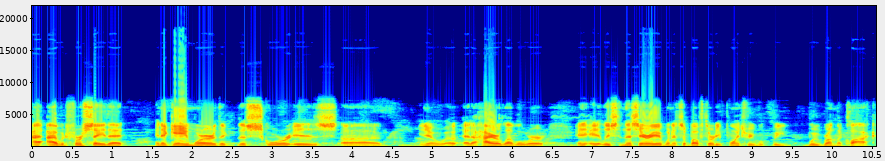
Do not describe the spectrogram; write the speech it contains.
I, I, would first say that in a game where the the score is uh, you know at a higher level where at least in this area when it's above 30 points we, we, we run the clock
